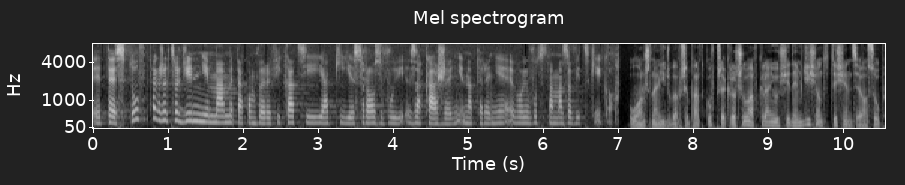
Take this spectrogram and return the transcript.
y, testów, także codziennie mamy taką weryfikację, jaki jest rozwój zakażeń na terenie województwa mazowieckiego. Łączna liczba przypadków przekroczyła w kraju 70 tysięcy osób.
